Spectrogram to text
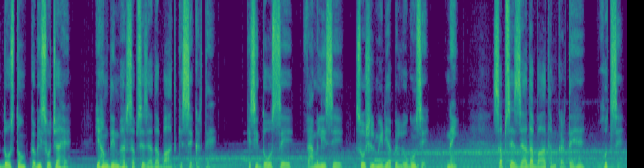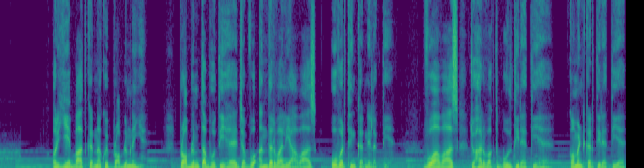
दोस्तों, कभी सोचा है कि हम दिन भर सबसे ज़्यादा बात किससे करते हैं? किसी दोस्त से फैमिली से सोशल मीडिया पे लोगों से? नहीं। सबसे ज़्यादा बात हम करते हैं खुद से। और ये बात करना कोई प्रॉब्लम नहीं है। प्रॉब्लम तब होती है जब वो अंदर वाली आवाज़ ओवरथिंक करने लगती है। वो आवाज़ जो हर वक्त बोलती रहती है कमेंट करती रहती है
